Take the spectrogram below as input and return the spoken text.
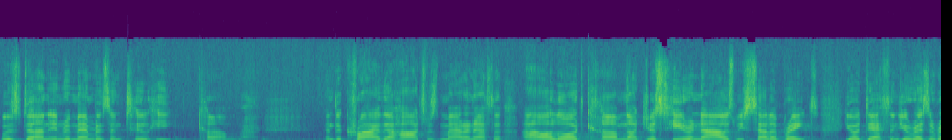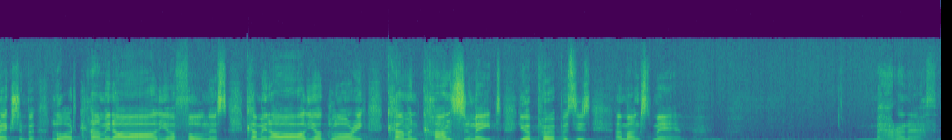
was done in remembrance until he come. And the cry of their hearts was, Maranatha, our Lord, come. Not just here and now as we celebrate your death and your resurrection, but Lord, come in all your fullness, come in all your glory, come and consummate your purposes amongst men. Maranatha.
